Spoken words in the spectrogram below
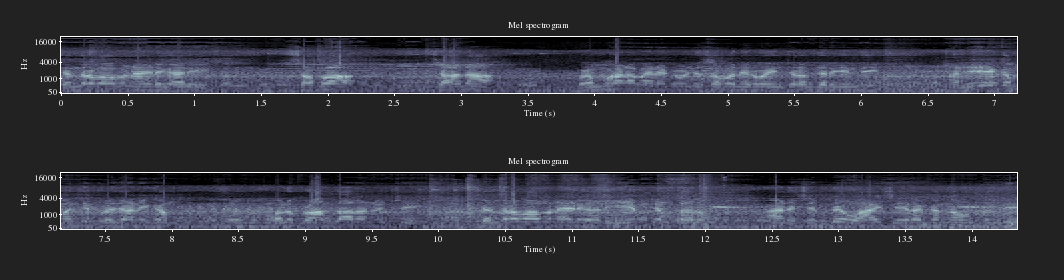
చంద్రబాబు నాయుడు గారి సభ చాలా బ్రహ్మాండమైనటువంటి సభ నిర్వహించడం జరిగింది. అనేక మంది ప్రజానికం పలు ప్రాంతాల నుంచి చంద్రబాబు నాయుడు గారు ఏం చెప్తారు? ఆయన చెప్పే వాయిస్ ఏ రకంగా ఉంటుంది?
